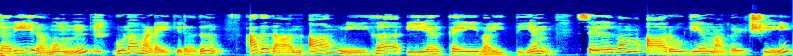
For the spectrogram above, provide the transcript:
ஷரீரமும் குணமடைகிறது. அதுதான் ஆன்மீக இயற்கை வைத்தியம். செல்வம் ஆரோக்கிய மகிழ்ச்சி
